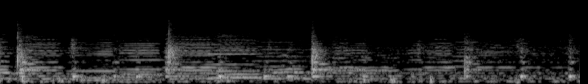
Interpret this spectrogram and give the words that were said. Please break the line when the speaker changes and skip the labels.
Amen.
